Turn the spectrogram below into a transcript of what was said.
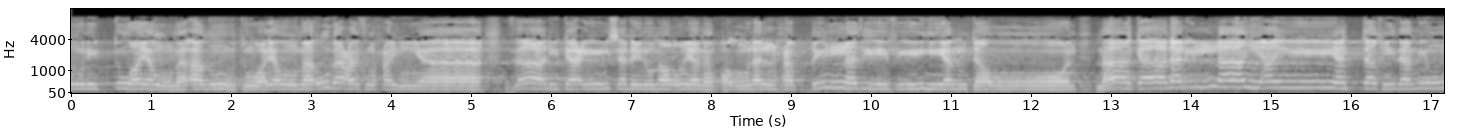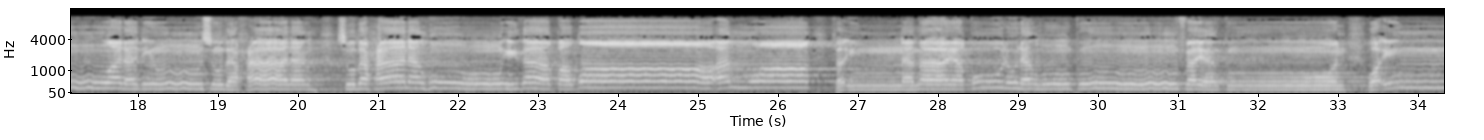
ولدت ويوم أموت ويوم أبعث حيا. ذلك عيسى بن مريم قول الحق الذي فيه يمترون. ما كان لله أن يتخذ من ولد سبحانه سبحانه إذا قضى أمرا. فإنما يقول له كن فيكون. وإن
